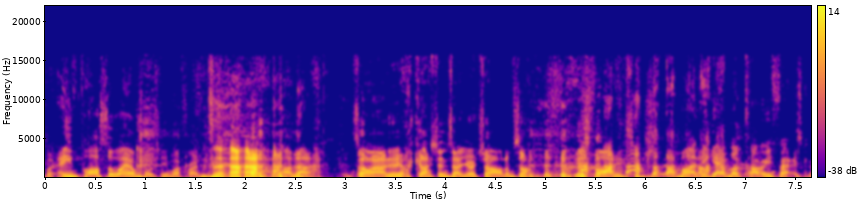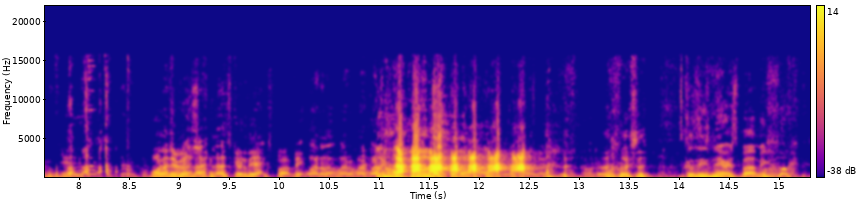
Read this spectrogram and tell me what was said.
But he passed away, unfortunately, my friend. I know. Sorry, I, I shouldn't say you're a child. I'm sorry. He's fine. I might be getting my curry facts confused. Well, let's, let's, let's go to the expert. Vik, where, where, where, where, where It's because he's nearest Birmingham.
